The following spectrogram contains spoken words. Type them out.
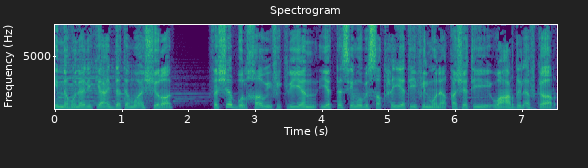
إن هنالك عدة مؤشرات فالشاب الخاوي فكريا يتسم بالسطحية في المناقشة وعرض الأفكار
